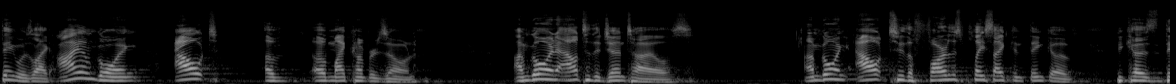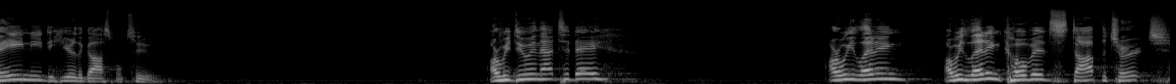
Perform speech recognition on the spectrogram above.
thing was like, I am going out of, of my comfort zone. I'm going out to the Gentiles. I'm going out to the farthest place I can think of because they need to hear the gospel too. Are we doing that today? Are we letting are we letting COVID stop the church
